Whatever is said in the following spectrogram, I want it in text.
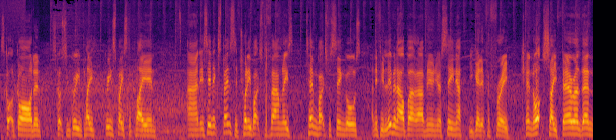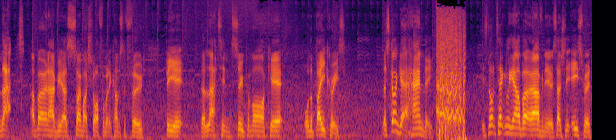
it's got a garden, it's got some green, play, green space to play in, and it's inexpensive, 20 bucks for families, 10 bucks for singles, and if you live in Alberta Avenue and you're a senior, you get it for free. Cannot say fairer than that. Alberta Avenue has so much to offer when it comes to food, be it the Latin supermarket or the bakeries. Let's go and get a handy. It's not technically Alberta Avenue, it's actually Eastwood,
